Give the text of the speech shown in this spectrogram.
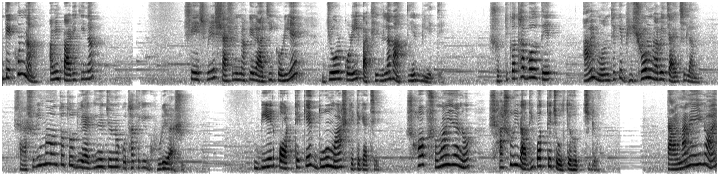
দেখুন না, আমি পারি কি না। শেষমেশ শাশুড়ি মাকে রাজি করিয়ে জোর করেই পাঠিয়ে দিলাম আত্মীয়ের বিয়েতে। সত্যি কথা বলতে, আমি মন থেকে ভীষণভাবে চাইছিলাম শাশুড়ি মা অন্তত দু একদিনের জন্য কোথা থেকে ঘুরে আসুক। বিয়ের পর থেকে দু মাস কেটে গেছে, সব সময় যেন শাশুড়ির আধিপত্যে চলতে হচ্ছিল। তার মানে এই নয়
